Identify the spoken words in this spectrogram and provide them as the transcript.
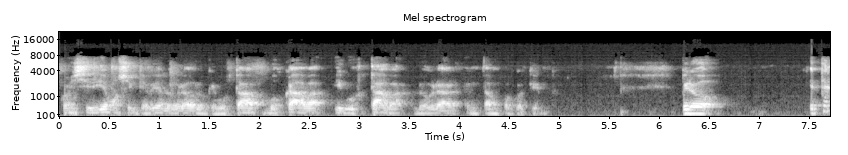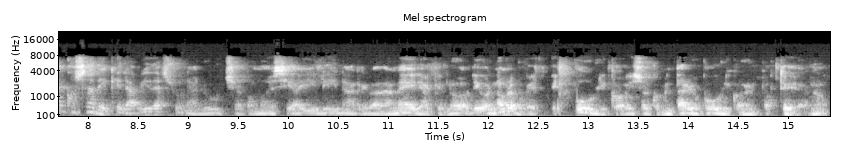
coincidíamos en que había logrado lo que buscaba y gustaba lograr en tan poco tiempo. Pero esta cosa de que la vida es una lucha, como decía ahí Lina Rivadeneira, que no digo el nombre porque es, público, hizo el comentario público en el posteo, ¿no?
